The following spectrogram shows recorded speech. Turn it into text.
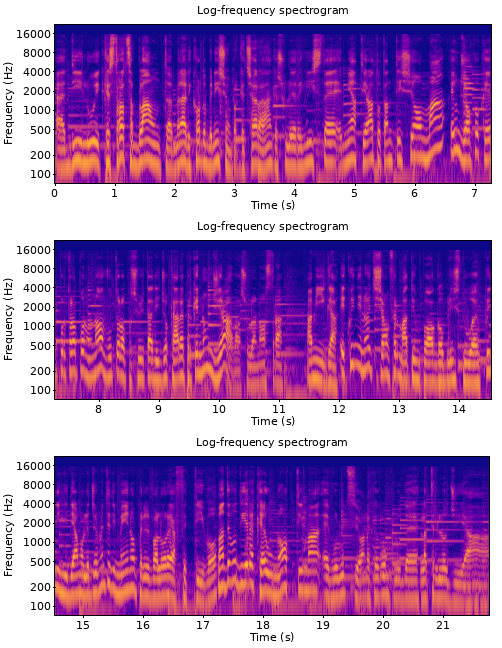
eh, di lui che strozza Blount, me la ricordo benissimo perché c'era anche sulle riviste e mi ha attirato tantissimo, ma è un gioco che purtroppo non ho avuto la possibilità di giocare perché non girava sulla nostra amiga e quindi noi ci siamo fermati un po' a Goblins 2, quindi gli diamo leggermente di meno per il valore affettivo, ma devo dire che è un'ottima evoluzione che conclude la trilogia.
